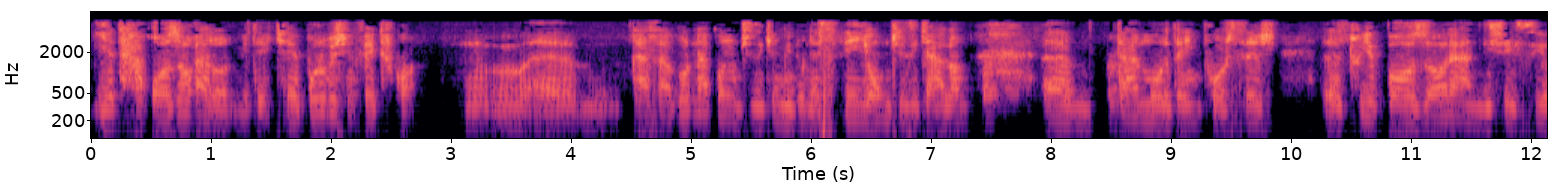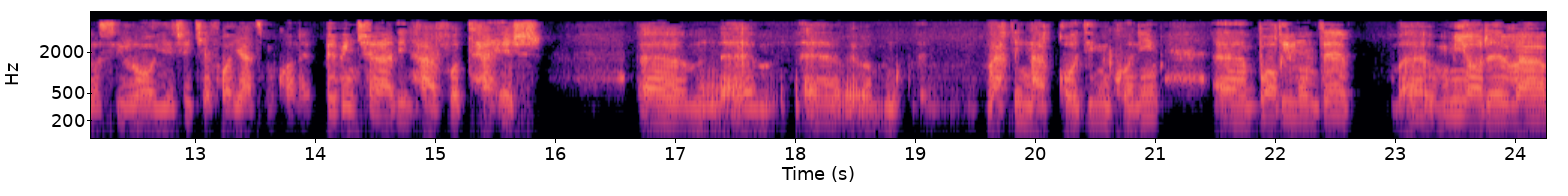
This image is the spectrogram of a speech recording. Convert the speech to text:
یه تقاضا قرار میده که برو بشین فکر کن. تصور نکن اون چیزی که می‌دونستی یا اون چیزی که الان در مورد این پرسش توی بازار اندیشه سیاسی رایجه کفایت می‌کنه. ببین چقدر این حرف و تهش وقتی نقادی می‌کنیم باقی مونده میاره و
